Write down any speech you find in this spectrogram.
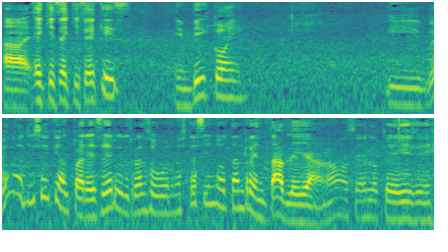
a XXX en Bitcoin y bueno, dice que al parecer el ransomware no está siendo tan rentable ya, ¿no? O sea, es lo que dice.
